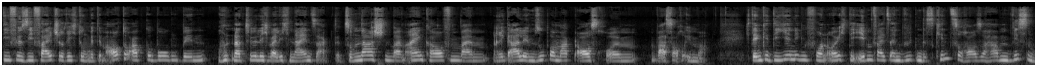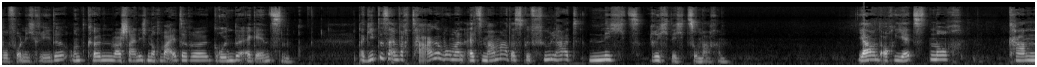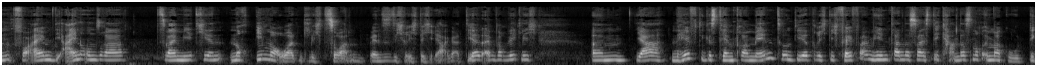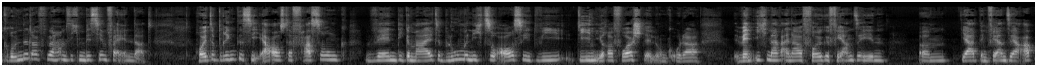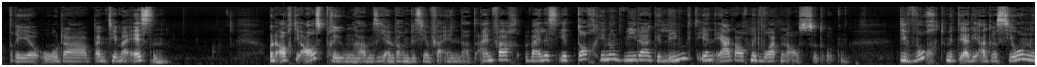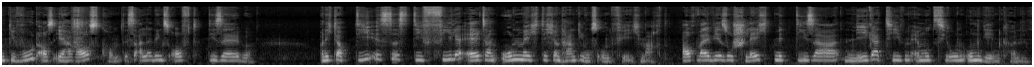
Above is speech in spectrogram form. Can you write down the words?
die für sie falsche Richtung mit dem Auto abgebogen bin und natürlich, weil ich Nein sagte. Zum Naschen, beim Einkaufen, beim Regale im Supermarkt ausräumen, was auch immer. Ich denke, diejenigen von euch, die ebenfalls ein wütendes Kind zu Hause haben, wissen, wovon ich rede und können wahrscheinlich noch weitere Gründe ergänzen. Da gibt es einfach Tage, wo man als Mama das Gefühl hat, nichts richtig zu machen. Ja, und auch jetzt noch kann vor allem die eine unserer zwei Mädchen noch immer ordentlich zornen, wenn sie sich richtig ärgert. Die hat einfach wirklich ähm, ja ein heftiges Temperament und die hat richtig Pfeffer im Hintern. Das heißt, die kann das noch immer gut. Die Gründe dafür haben sich ein bisschen verändert. Heute bringt es sie eher aus der Fassung, wenn die gemalte Blume nicht so aussieht wie die in ihrer Vorstellung oder wenn ich nach einer Folge Fernsehen ähm, ja den Fernseher abdrehe oder beim Thema Essen. Und auch die Ausprägungen haben sich einfach ein bisschen verändert. Einfach, weil es ihr doch hin und wieder gelingt, ihren Ärger auch mit Worten auszudrücken. Die Wucht, mit der die Aggressionen und die Wut aus ihr herauskommt, ist allerdings oft dieselbe. Und ich glaube, die ist es, die viele Eltern ohnmächtig und handlungsunfähig macht. Auch weil wir so schlecht mit dieser negativen Emotion umgehen können.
